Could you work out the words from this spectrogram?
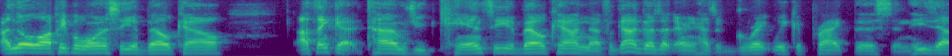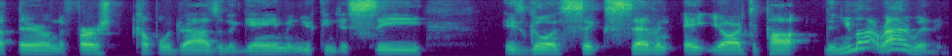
I know a lot of people want to see a bell cow. I think at times you can see a bell cow. Now, if a guy goes out there and has a great week of practice, and he's out there on the first couple of drives of the game, and you can just see he's going six, seven, eight yards to pop, then you might ride with him.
